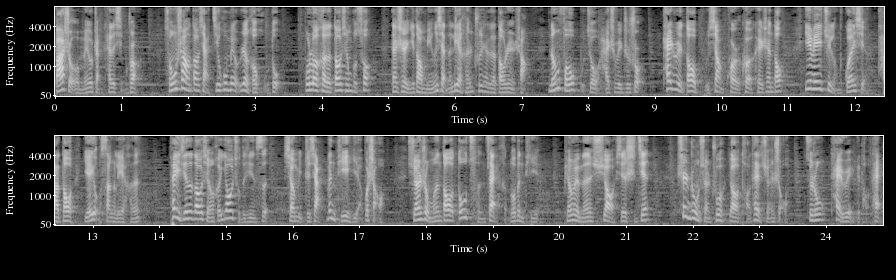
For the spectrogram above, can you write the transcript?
把手没有展开的形状，从上到下几乎没有任何弧度。布洛克的刀型不错，但是一道明显的裂痕出现在刀刃上，能否补救还是未知数。泰瑞刀不像库尔克开山刀，因为聚冷的关系，他的刀也有三个裂痕。佩吉的刀型和要求的近似，相比之下问题也不少。选手们的刀都存在很多问题，评委们需要些时间，慎重选出要淘汰的选手。最终泰瑞被淘汰，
